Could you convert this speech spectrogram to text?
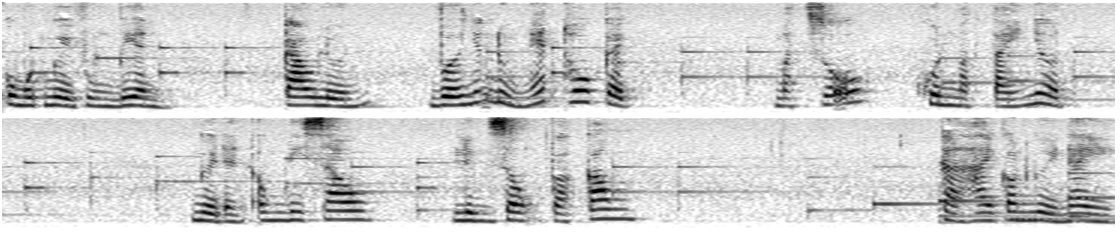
của một người vùng biển cao lớn, với những đường nét thô kệch, mặt rỗ, khuôn mặt tái nhợt. Người đàn ông đi sau, lưng rộng và cong. Cả hai con người này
